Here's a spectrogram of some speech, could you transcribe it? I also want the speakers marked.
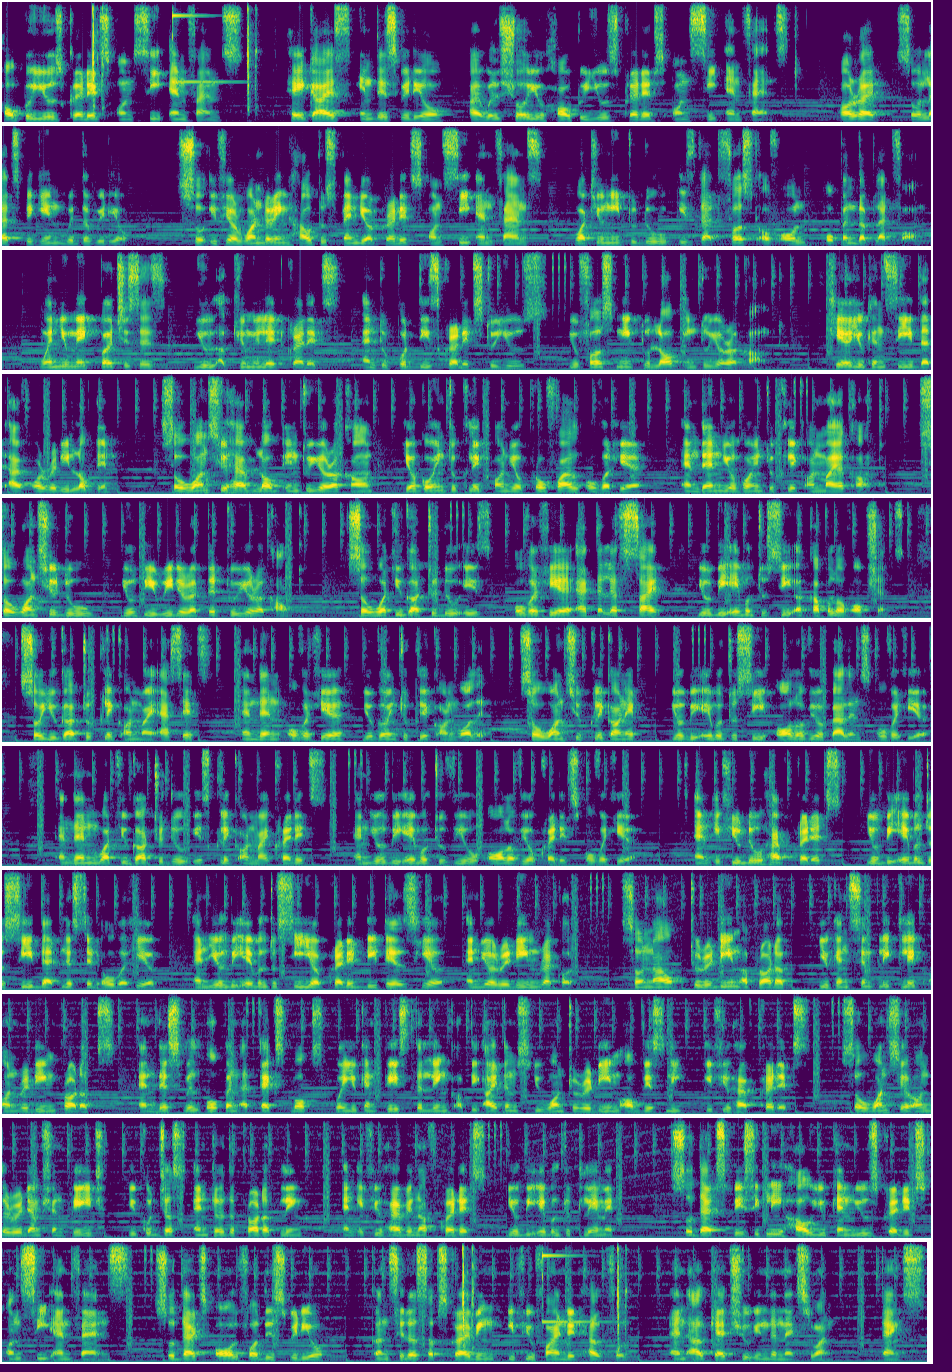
Speaker 1: how to use credits on CNFans. Hey guys, in this video, I will show you how to use credits on CNFans. Alright, so let's begin with the video. So if you're wondering how to spend your credits on CNFans, what you need to do is that first of all, open the platform. When you make purchases, you'll accumulate credits and to put these credits to use, you first need to log into your account. Here you can see that I've already logged in. So once you have logged into your account, you're going to click on your profile over here and then you're going to click on my account. So once you do, you'll be redirected to your account. So what you got to do is over here at the left side, you'll be able to see a couple of options. So you got to click on my assets and then over here, you're going to click on wallet. So once you click on it, you'll be able to see all of your balance over here and then what you got to do is click on my credits and you'll be able to view all of your credits over here. And if you do have credits you'll be able to see that listed over here and you'll be able to see your credit details here and your redeem record. So now to redeem a product you can simply click on redeem products and this will open a text box where you can paste the link of the items you want to redeem obviously if you have credits so once you're on the redemption page, you could just enter the product link and if you have enough credits, you'll be able to claim it. So that's basically how you can use credits on CNFans. So that's all for this video. Consider subscribing if you find it helpful and I'll catch you in the next one. Thanks.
